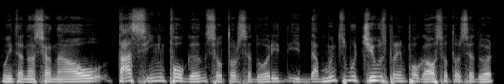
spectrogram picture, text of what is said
O Internacional está sim empolgando seu torcedor e, e dá muitos motivos para empolgar o seu torcedor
